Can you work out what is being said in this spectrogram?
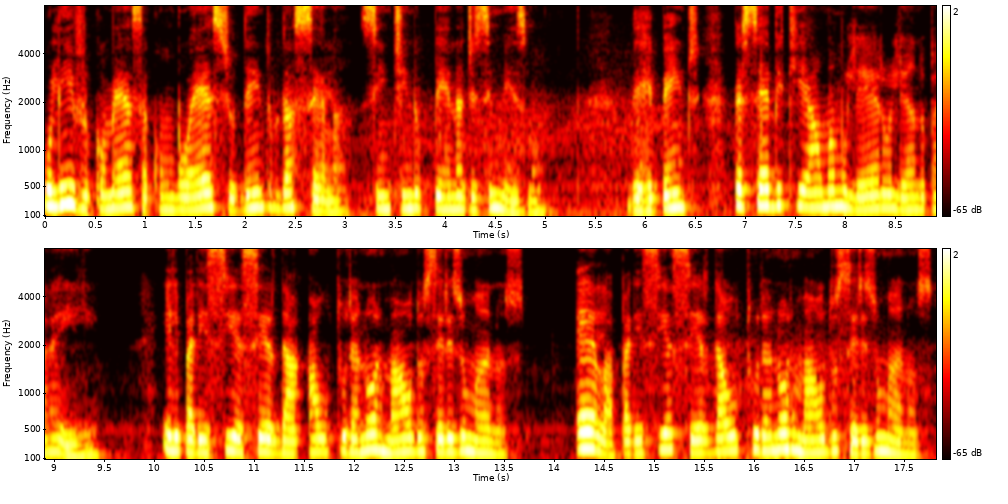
O livro começa com Boécio dentro da cela, sentindo pena de si mesmo. De repente, percebe que há uma mulher olhando para ele. Ele parecia ser da altura normal dos seres humanos. Ela parecia ser da altura normal dos seres humanos,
